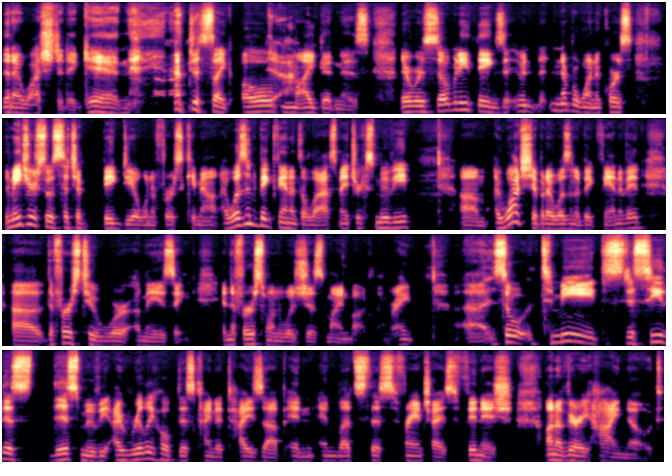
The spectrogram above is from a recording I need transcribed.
Then I watched it again. I'm just like, oh yeah. my goodness. There were so many things. Number one, of course, The Matrix was such a big deal when it first came out. I wasn't a big fan of the last Matrix movie. Um, I watched it, but I wasn't a big fan of it. Uh, the first two were amazing. And the first one was just mind boggling, right? Uh, so to me, to, to see this this movie, I really hope this kind of ties up and and lets this franchise finish on a very high note.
